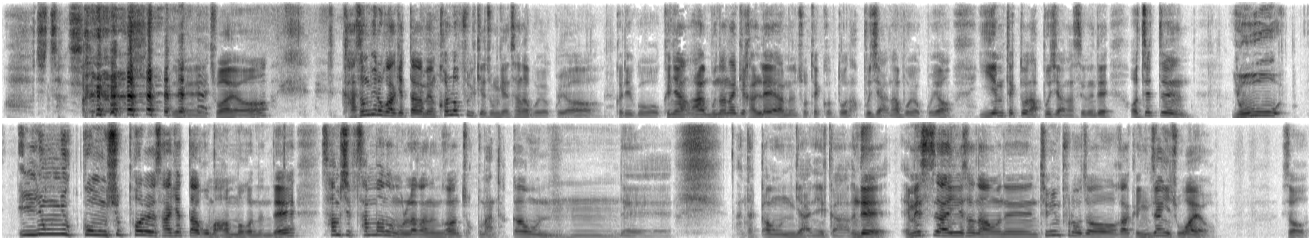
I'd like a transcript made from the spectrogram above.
아, 진짜. 네, 좋아요. 가성비로 가겠다 하면 컬러풀 게 좀 괜찮아 보였고요. 그리고 그냥 아 무난하게 갈래 하면 조텍 것도 나쁘지 않아 보였고요. EM텍도 나쁘지 않았어요. 근데 어쨌든 요 1660 슈퍼를 사겠다고 마음 먹었는데 33만 원 올라가는 건 조금 안타까운 네. 안타까운 게 아닐까. 근데 MSI에서 나오는 트윈 프로저가 굉장히 좋아요. 그래서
